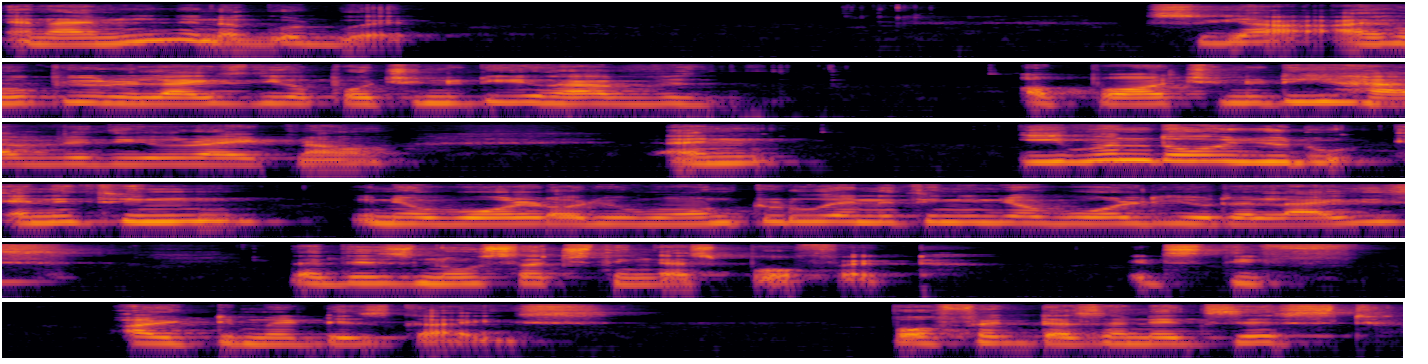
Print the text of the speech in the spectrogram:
And i mean in a good way. So yeah i hope you realize the opportunity you have with opportunity you have with you right now. And even though you do anything in your world or you want to do anything in your world you realize that there's no such thing as perfect. It's the f- ultimate disguise. Perfect doesn't exist.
